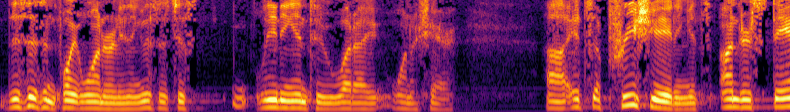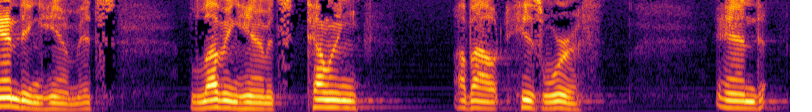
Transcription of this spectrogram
This isn't point one or anything. This is just leading into what I want to share. Uh, it's appreciating, it's understanding Him, it's loving Him, it's telling about His worth. And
